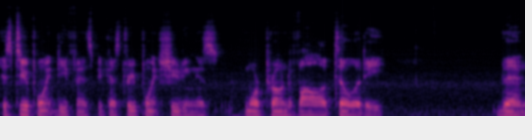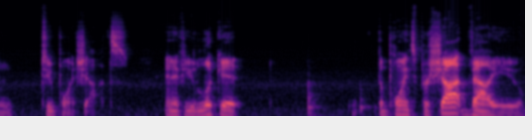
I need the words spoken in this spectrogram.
is two point defense because three point shooting is more prone to volatility than two point shots. And if you look at the points per shot value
